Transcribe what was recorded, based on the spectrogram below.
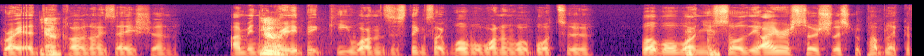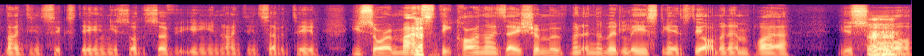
greater yeah. decolonization. I mean, the really big key ones is things like World War One and World War Two. World War One, you mm-hmm. saw the Irish Socialist Republic of 1916. You saw the Soviet Union in 1917. You saw a mass yeah. decolonization movement in the Middle East against the Ottoman Empire. You mm-hmm. saw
